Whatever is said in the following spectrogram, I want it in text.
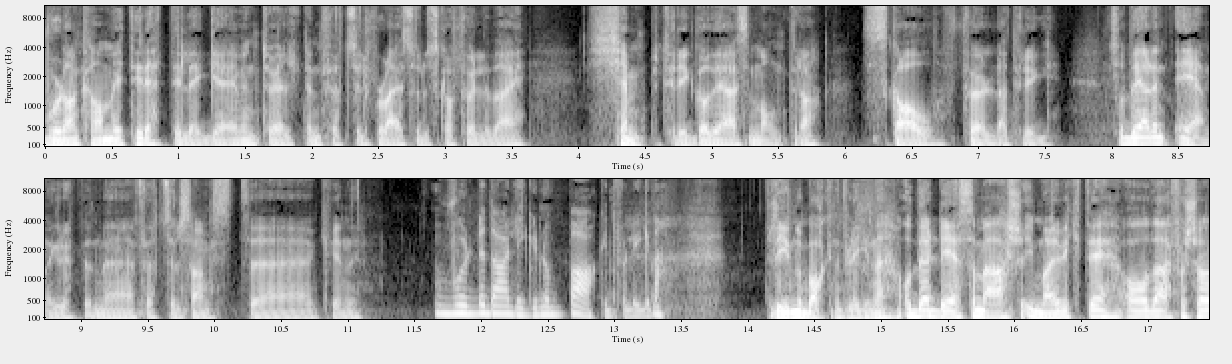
hvordan kan vi tilrettelegge eventuelt en fødsel for deg, så du skal føle deg kjempetrygg, og det er som mantra skal føle deg trygg. Så det er den ene gruppen med fødselsangst-kvinner. Hvor det da ligger noe bakenforliggende. Det ligger noe bakenforliggende. Og det er det som er så innmari viktig. Og derfor så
